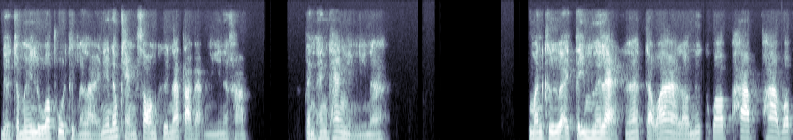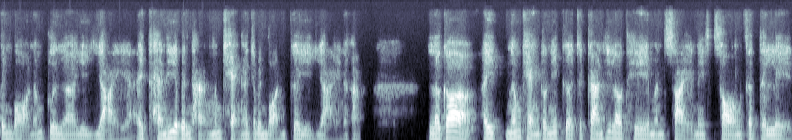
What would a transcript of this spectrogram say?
เดี๋ยวจะไม่รู้ว่าพูดถึงอะไร เนี่ยน้ำแข็งซองคือหน้าตาแบบนี้นะครับ เป็นแท่งๆอย่างนี้นะ มันคือไอติมเลยแหละนะ แต่ว่าเรานึกว่าภาพภาพว่าเป็นบ่อน้ำเกลือใหญ่ๆอะไอแทนที่จะเป็นถังน้ำแข็งจะเป็นบ่อน้ำเกลือใหญ่ ๆ นะครับ แล้วก็ไอ้น้ำแข็งตัวนี้เกิดจากการที่เราเทมันใส่ในซองสเตนเลส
